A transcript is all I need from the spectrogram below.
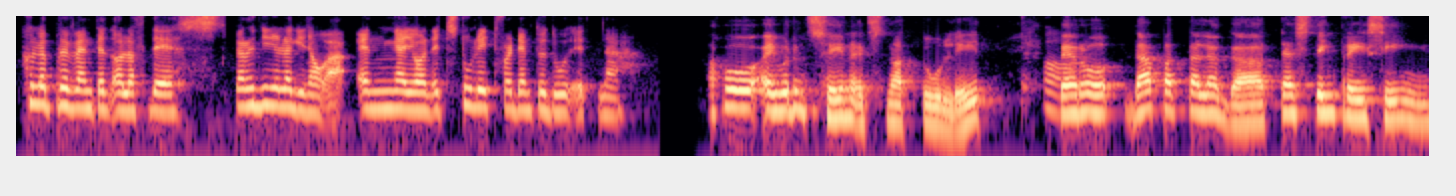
could have prevented all of this pero hindi nila ginawa and ngayon it's too late for them to do it na? Ako, I wouldn't say na it's not too late. Oh. Pero dapat talaga testing, tracing,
